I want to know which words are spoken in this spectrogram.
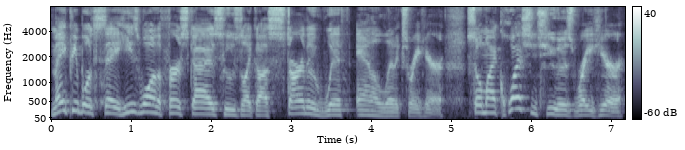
Many people would say he's one of the first guys who's like uh, started with analytics right here. So my question to you is right here:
